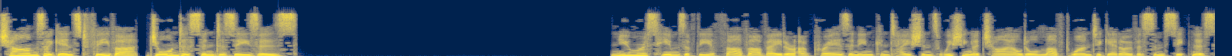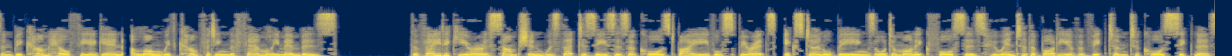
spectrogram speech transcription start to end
Charms against fever, jaundice and diseases Numerous hymns of the Atharvaveda are prayers and incantations wishing a child or loved one to get over some sickness and become healthy again, along with comforting the family members. The Vedic-era assumption was that diseases are caused by evil spirits, external beings or demonic forces who enter the body of a victim to cause sickness.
